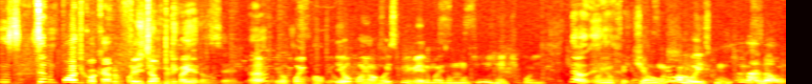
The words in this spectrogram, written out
Você não pode colocar o feijão primeiro. Sério. Hã? Eu ponho, eu ponho arroz primeiro, mas um monte de gente põe. Não, Põe o feijão e o arroz. Com... Ah, não.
